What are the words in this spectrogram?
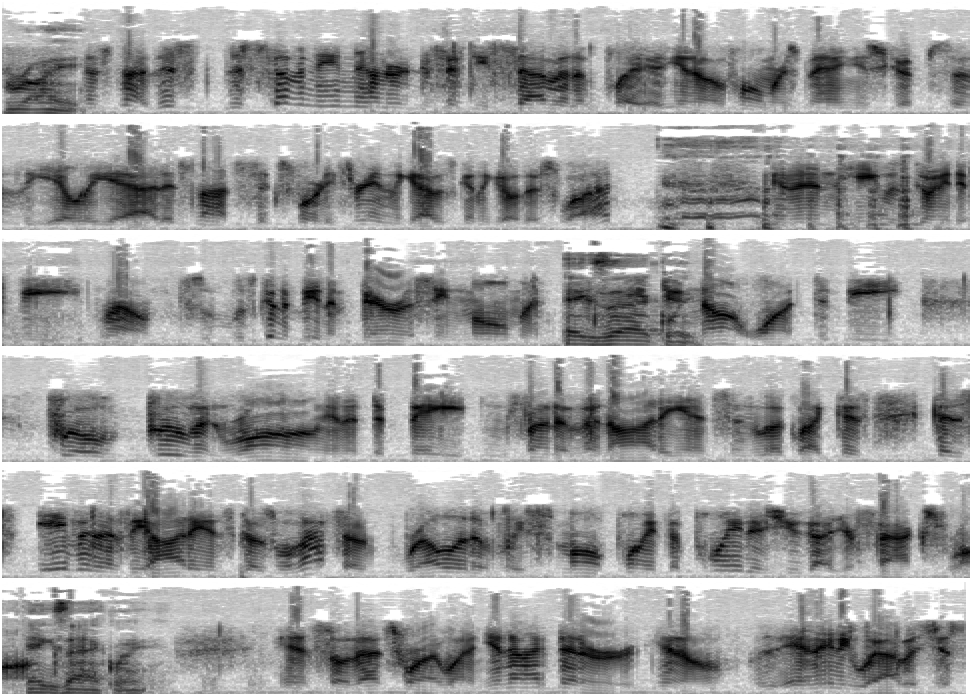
Right. That's not. There's there's 1757 of play, you know, of Homer's manuscripts of the Iliad. It's not 643, and the guy was going to what?" and then he was going to be, well, it was going to be an embarrassing moment. Exactly. You do not want to be pro- proven wrong in a debate in front of an audience and look like because because even if the audience goes, "Well, that's a relatively small point," the point is you got your facts wrong. Exactly. And so that's where I went, you know, I better, you know, and anyway, I was just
